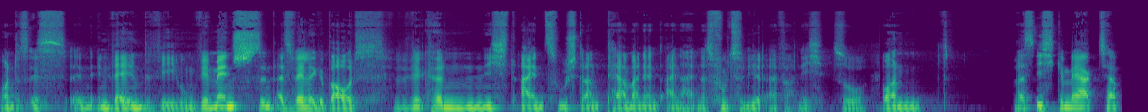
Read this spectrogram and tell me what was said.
Und es ist in, in Wellenbewegung. Wir Mensch sind als Welle gebaut. Wir können nicht einen Zustand permanent einhalten. Das funktioniert einfach nicht so. Und was ich gemerkt habe,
